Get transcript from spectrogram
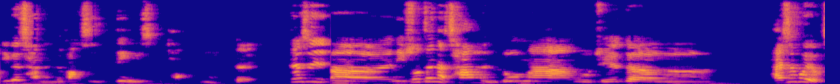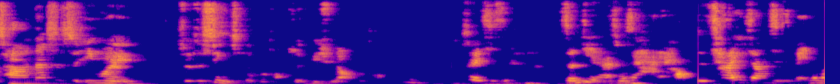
一个产能的方式定义是不同，对。但是呃，你说真的差很多吗？我觉得还是会有差，但是是因为就是性质的不同，所以必须要不同。嗯，所以其实整体来说是还好，就是差异上其实没那么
